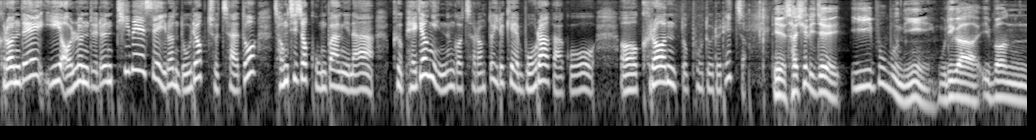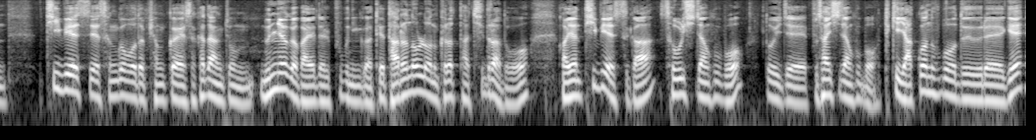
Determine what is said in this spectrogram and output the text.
그런데 이 언론들은 TBS의 이런 노력조차도 정치적 공방이나 그 배경이 있는 것처럼 또 이렇게 몰아가고 어 그런 또 보도를 했죠. 예, 사실 이제 이 부분이 우리가 이번 TBS의 선거보도 평가에서 가장 좀 눈여겨봐야 될 부분인 것 같아요. 다른 언론은 그렇다 치더라도 과연 TBS가 서울시장 후보 또 이제 부산시장 후보 특히 야권 후보들에게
